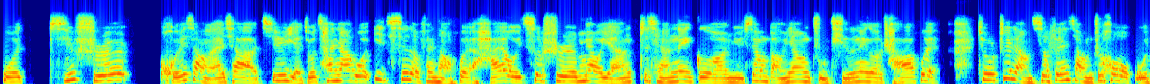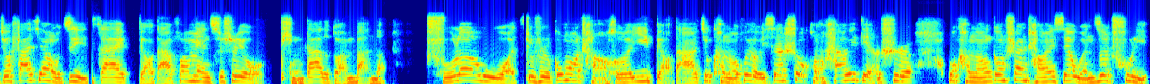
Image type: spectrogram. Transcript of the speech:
我其实回想了一下，其实也就参加过一期的分享会，还有一次是妙言之前那个女性榜样主题的那个茶话会。就这两次分享之后，我就发现我自己在表达方面其实有挺大的短板的。除了我就是公共场合一表达就可能会有一些社恐，还有一点是我可能更擅长一些文字处理，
